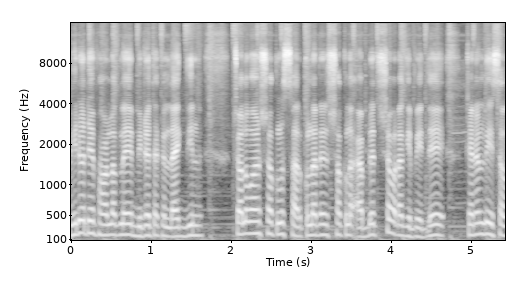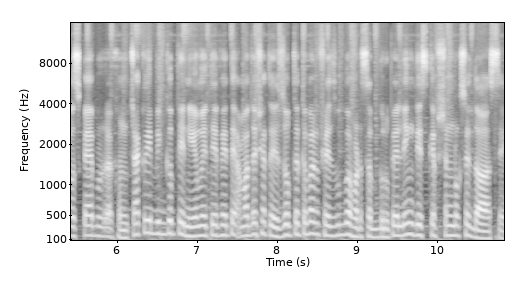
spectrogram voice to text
ভিডিওটি ভালো লাগলে ভিডিওটাকে লাইক দিন। চলমান সকল সার্কুলারের সকল আপডেট সবার আগে পেতে চ্যানেলটি সাবস্ক্রাইব রাখুন। চাকরি বিজ্ঞপ্তি নিয়মিত পেতে আমাদের সাথে যোগ করতে পারেন ফেসবুক বা হোয়াটসঅ্যাপ গ্রুপে লিঙ্ক ডিসক্রিপশন বক্সে দেওয়া আছে।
